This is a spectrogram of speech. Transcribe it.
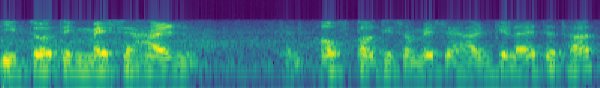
die dortigen Messehallen, den Aufbau dieser Messehallen geleitet hat,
